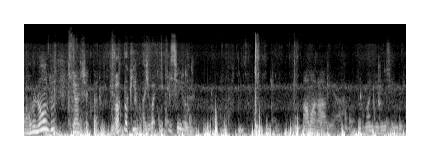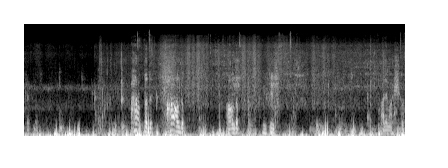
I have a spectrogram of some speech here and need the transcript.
Abi ne oldu? Gerçekten. Bir bak bakayım. Acaba ip mi sıyrıldı? Aha atladı. Aha aldım. Aldım. Müthiş. Hadi maşallah.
